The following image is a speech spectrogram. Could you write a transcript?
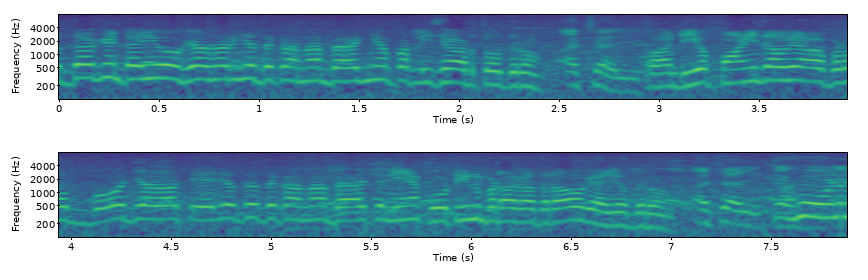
ਅੱਧਾ ਘੰਟਾ ਹੀ ਹੋ ਗਿਆ ਸਾਰੀਆਂ ਦੁਕਾਨਾਂ ਬਹਿ ਗਈਆਂ ਪਰਲੀ ਸਾਈਡ ਤੋਂ ਉਧਰੋਂ। ਅੱਛਾ ਜੀ। ਹਾਂਜੀ ਉਹ ਪਾਣੀ ਦਾ ਵਹਾਅ ਬੜਾ ਬਹੁਤ ਜ਼ਿਆਦਾ ਤੇਜ਼ ਉੱਤੇ ਦੁਕਾਨਾਂ ਬਹਿ ਚਲੀਆਂ ਕੋਠੀ ਨੂੰ ਬੜਾ ਖਤਰਾ ਹੋ ਗਿਆ ਜੀ ਉਧਰੋਂ। ਅੱਛਾ ਜੀ। ਤੇ ਹੁਣ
